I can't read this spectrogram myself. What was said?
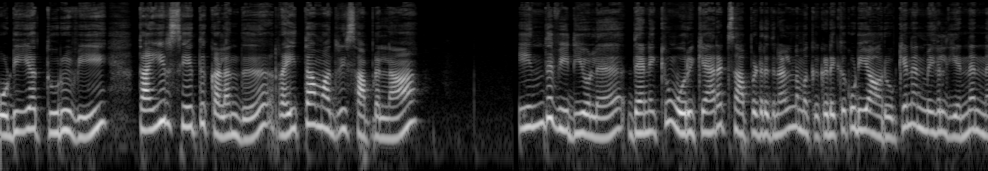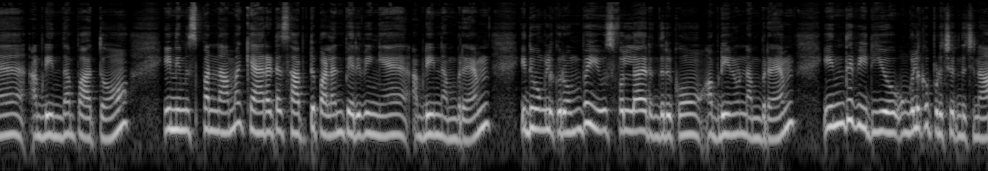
பொடியாக துருவி தயிர் சேர்த்து கலந்து ரைத்தா மாதிரி சாப்பிடலாம். இந்த வீடியோவில் தினைக்கும் ஒரு கேரட் சாப்பிட்றதுனால நமக்கு கிடைக்கக்கூடிய ஆரோக்கிய நன்மைகள் என்னென்ன அப்படின்னு தான் பார்த்தோம். இனி மிஸ் பண்ணாமல் கேரட்டை சாப்பிட்டு பலன் பெறுவீங்க அப்படின்னு நம்புகிறேன் இது உங்களுக்கு ரொம்ப யூஸ்ஃபுல்லாக இருந்திருக்கும் அப்படின்னு நம்புகிறேன் இந்த வீடியோ உங்களுக்கு பிடிச்சிருந்துச்சுன்னா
